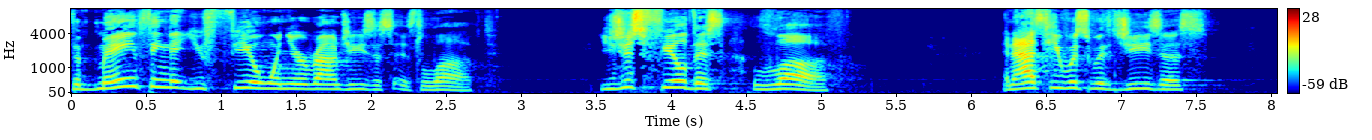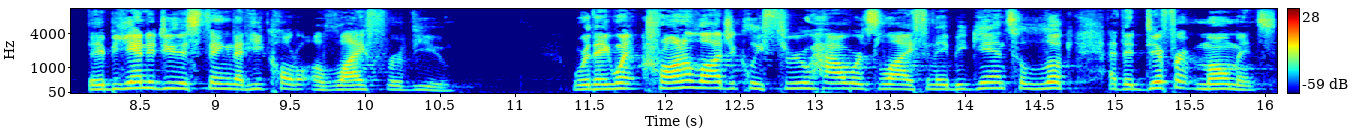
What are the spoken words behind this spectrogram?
The main thing that you feel when you're around Jesus is loved. You just feel this love. And as he was with Jesus, they began to do this thing that he called a life review, where they went chronologically through Howard's life and they began to look at the different moments.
